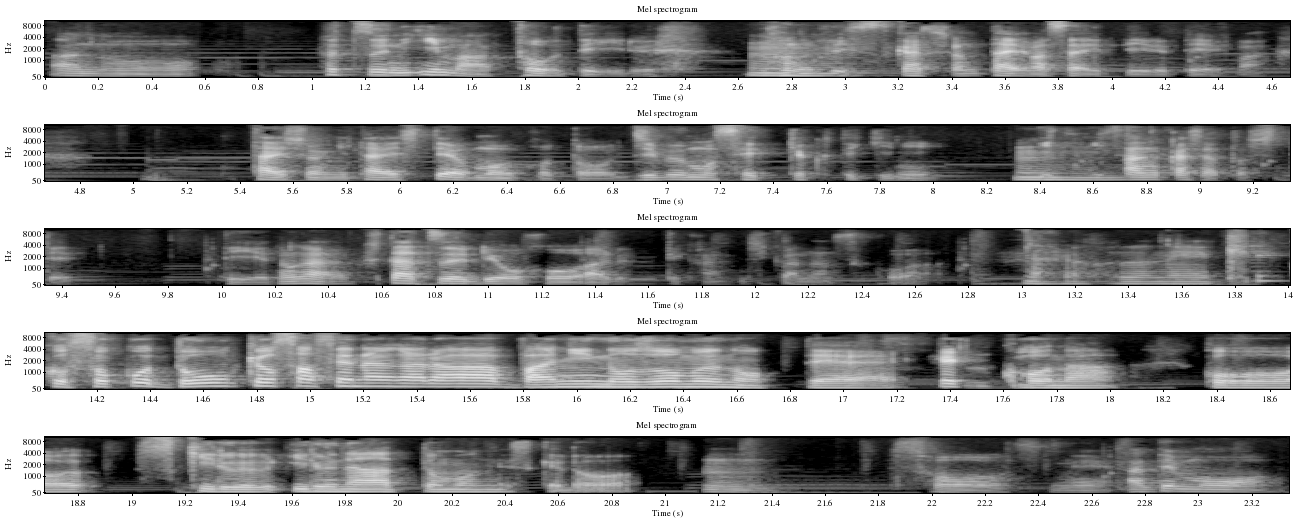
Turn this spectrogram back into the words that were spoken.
あの普通に今問うているこのディスカッション、対話されているテーマ対象に対して思うことを自分も積極的に、うん一参加者としてっていうのが2つ両方あるって感じかなそこは。なるほどね。結構そこ同居させながら場に臨むのって結構な、こう、スキルいるなって思うんですけど。うん、そうですね。あでも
